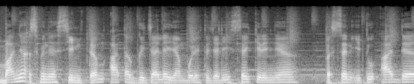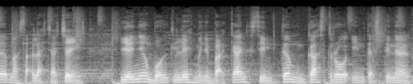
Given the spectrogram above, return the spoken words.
Banyak sebenarnya simptom atau gejala yang boleh terjadi sekiranya person itu ada masalah cacing. Ianya boleh menyebabkan simptom gastrointestinal.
